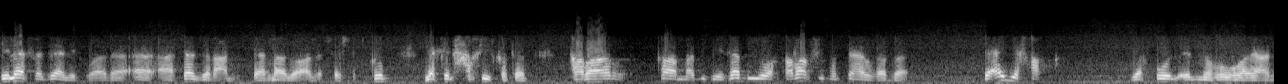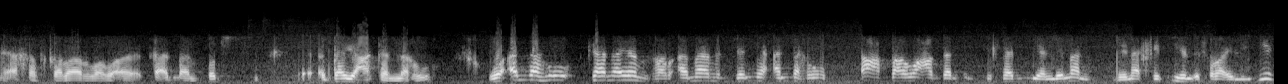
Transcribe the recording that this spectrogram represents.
خلاف ذلك وأنا أعتذر عن استعماله على شاشتكم لكن حقيقة قرار قام به غبي وقرار في منتهى الغباء. بأي حق يقول إنه هو يعني أخذ قرار وكان القدس ضيعة له وأنه كان يظهر أمام الجميع أنه أعطى وعدا انتخابيا لمن؟ لناخبيه الإسرائيليين.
